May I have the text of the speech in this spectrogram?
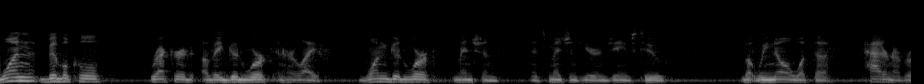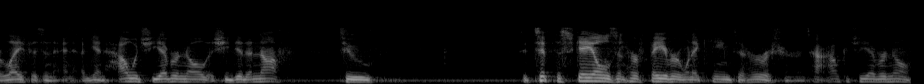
One biblical record of a good work in her life. One good work mentioned, and it's mentioned here in James 2. But we know what the pattern of her life is. And again, how would she ever know that she did enough to, to tip the scales in her favor when it came to her assurance? How, how could she ever know?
